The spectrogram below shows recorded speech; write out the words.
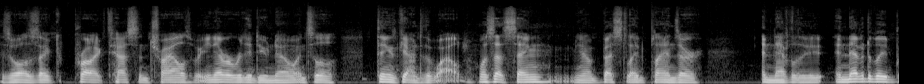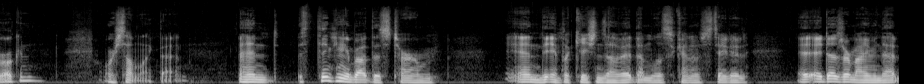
as well as like product tests and trials, but you never really do know until things get into the wild. What's that saying? You know, best laid plans are inevitably inevitably broken, or something like that. And thinking about this term and the implications of it that Melissa kind of stated, it, it does remind me that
